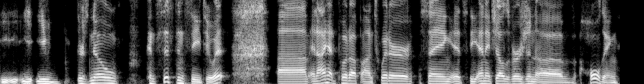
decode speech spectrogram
you, you, there's no consistency to it. Um, and I had put up on Twitter saying it's the NHL's version of holding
